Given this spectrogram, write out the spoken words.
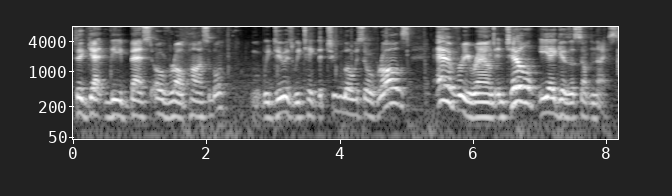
to get the best overall possible. What we do is we take the two lowest overalls every round until EA gives us something nice.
